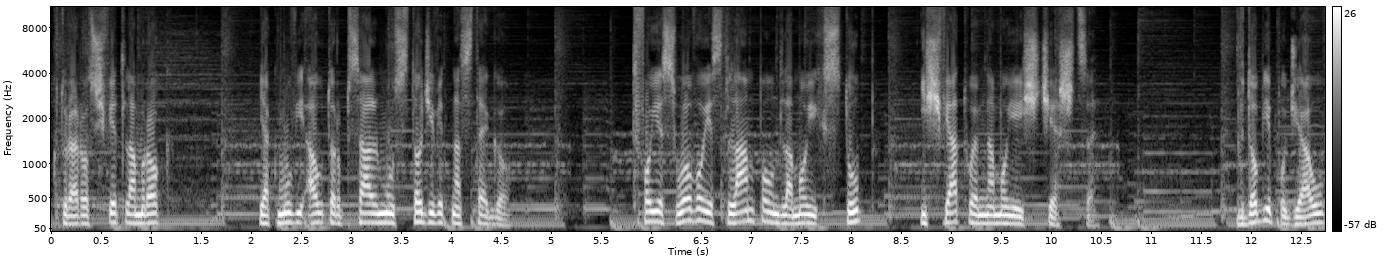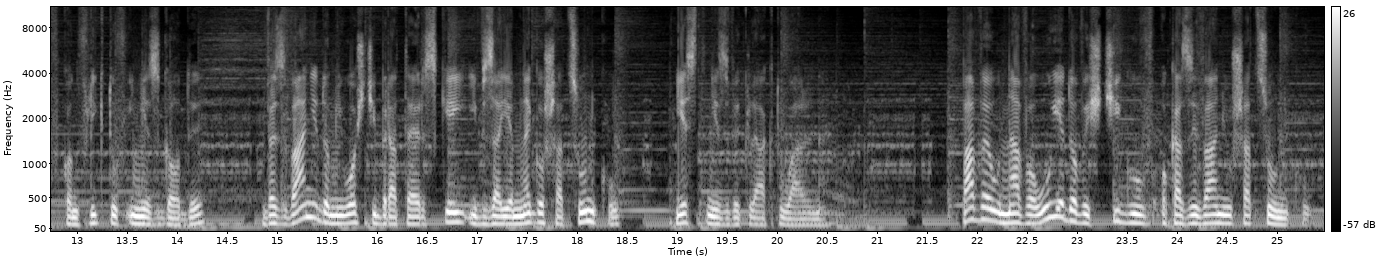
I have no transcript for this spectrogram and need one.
która rozświetla mrok, jak mówi autor Psalmu 119. Twoje słowo jest lampą dla moich stóp i światłem na mojej ścieżce. W dobie podziałów, konfliktów i niezgody, wezwanie do miłości braterskiej i wzajemnego szacunku jest niezwykle aktualne. Paweł nawołuje do wyścigu w okazywaniu szacunku.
